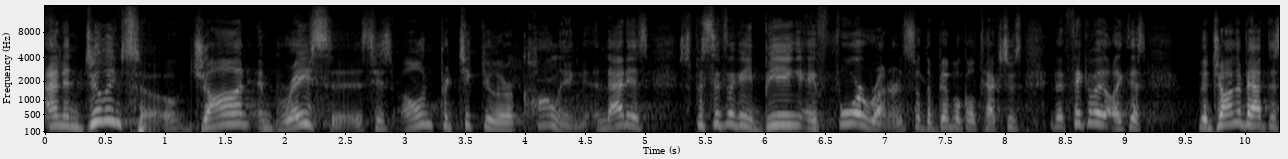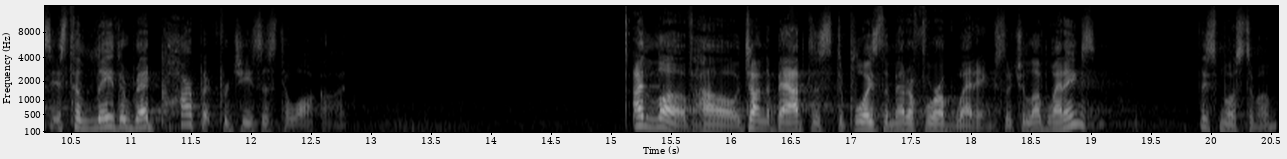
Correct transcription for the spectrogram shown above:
And in doing so, John embraces his own particular calling, and that is specifically being a forerunner. This is what the biblical text is. Think of it like this the John the Baptist is to lay the red carpet for Jesus to walk on. I love how John the Baptist deploys the metaphor of weddings. Don't you love weddings? At least most of them.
